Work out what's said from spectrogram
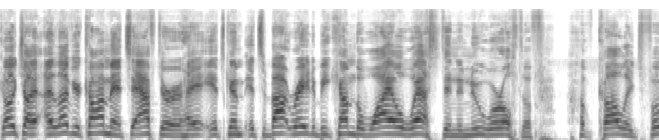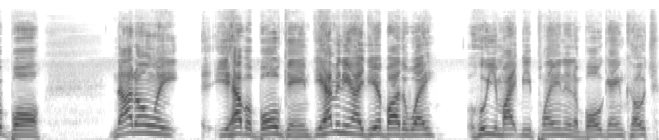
Coach, I, I love your comments after. Hey, it's gonna, it's about ready to become the Wild West in the new world of, of college football. Not only you have a bowl game. Do you have any idea, by the way, who you might be playing in a bowl game, Coach?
